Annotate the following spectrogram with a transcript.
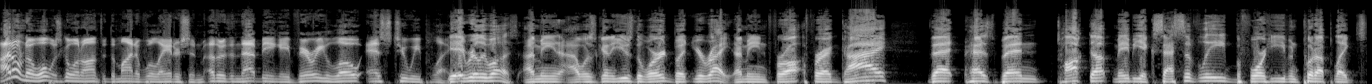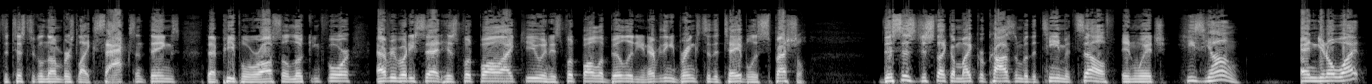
I don't know what was going on through the mind of Will Anderson, other than that being a very low S2E play. It really was. I mean, I was going to use the word, but you're right. I mean, for for a guy that has been talked up maybe excessively before he even put up like statistical numbers like sacks and things that people were also looking for, everybody said his football IQ and his football ability and everything he brings to the table is special. This is just like a microcosm of the team itself in which he's young. And you know what?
